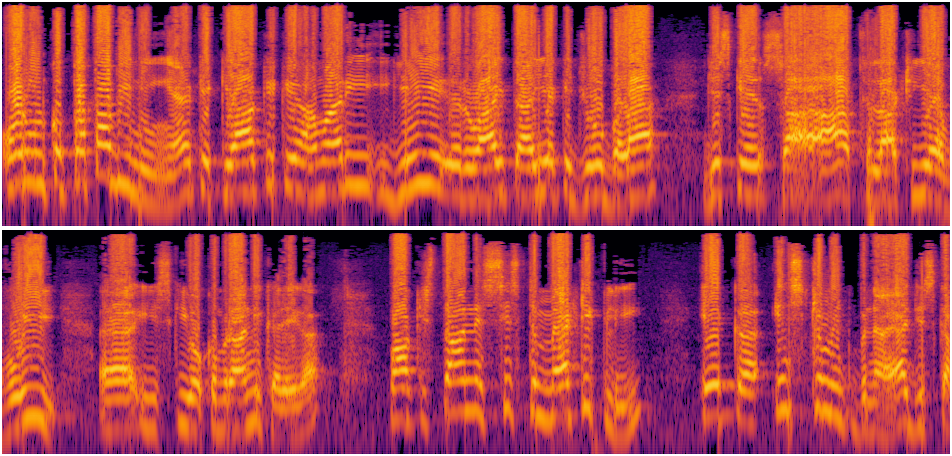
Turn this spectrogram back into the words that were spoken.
और उनको पता भी नहीं है कि क्या कि, कि हमारी यही रिवायत आई है कि जो बड़ा जिसके हाथ लाठी है वही इसकी हुक्मरानी करेगा। पाकिस्तान ने सिस्टमैटिकली एक इंस्ट्रूमेंट बनाया जिसका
